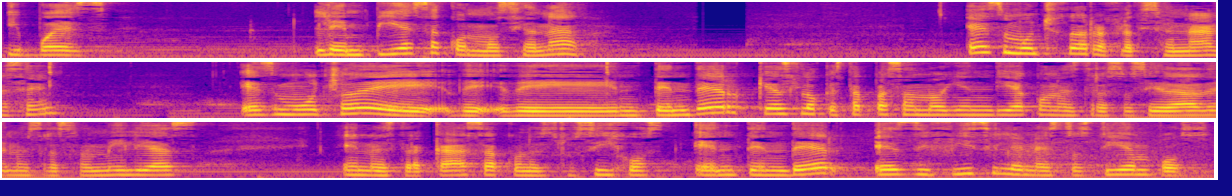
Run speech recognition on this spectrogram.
y pues le empieza a conmocionar. Es mucho de reflexionarse, es mucho de, de entender qué es lo que está pasando hoy en día con nuestra sociedad, en nuestras familias, en nuestra casa, con nuestros hijos. Entender es difícil en estos tiempos.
